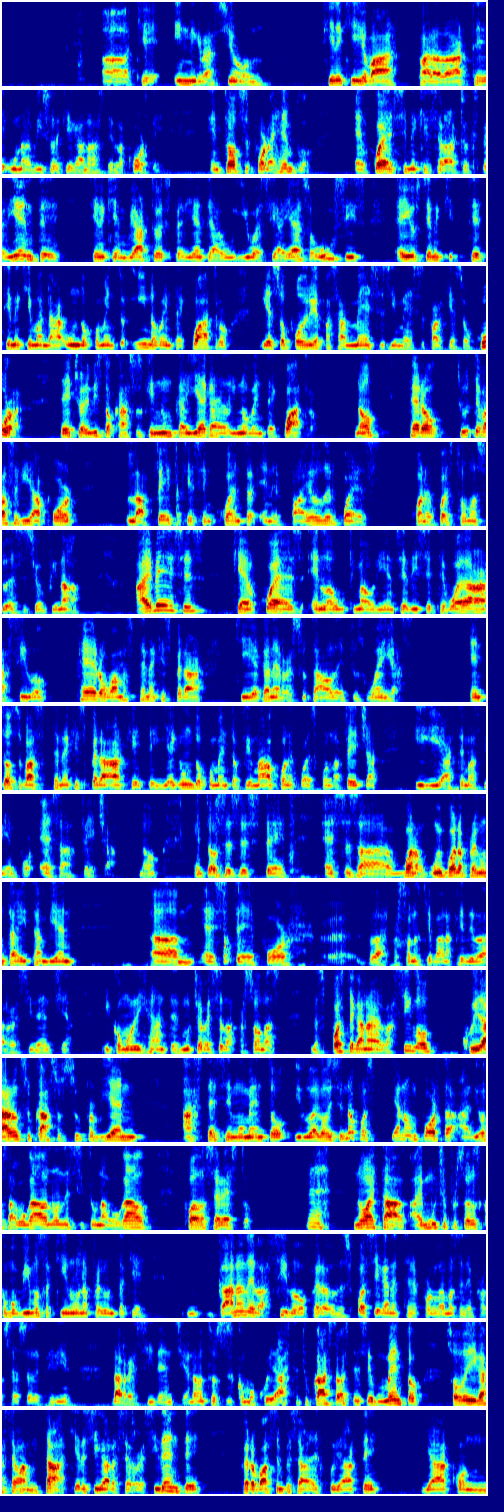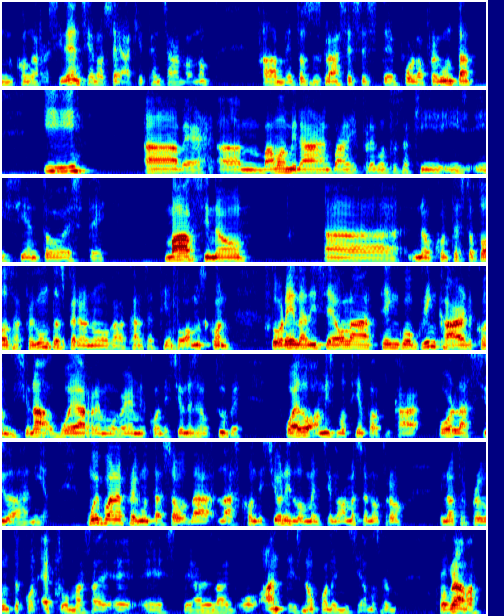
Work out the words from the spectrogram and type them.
ah, que inmigración tiene que llevar para darte un aviso de que ganaste la corte. Entonces, por ejemplo, el juez tiene que cerrar tu expediente, tiene que enviar tu expediente a USCIS o UCIS, ellos tienen que, te tienen que mandar un documento I-94 y eso podría pasar meses y meses para que eso ocurra. De hecho, he visto casos que nunca llega el I-94, ¿no? Pero tú te vas a guiar por la fecha que se encuentra en el file del juez cuando el juez toma su decisión final. Hay veces que el juez en la última audiencia dice, te voy a dar asilo, pero vamos a tener que esperar que lleguen el resultado de tus huellas. Entonces vas a tener que esperar que te llegue un documento firmado con el juez con la fecha y guiarte más bien por esa fecha, ¿no? Entonces, este, esa es, uh, bueno, muy buena pregunta ahí también, um, este, por uh, las personas que van a pedir la residencia. Y como dije antes, muchas veces las personas, después de ganar el asilo, cuidaron su caso súper bien hasta ese momento y luego dicen, no, pues ya no importa, adiós abogado, no necesito un abogado, puedo hacer esto eh, no hay tal. Hay muchas personas, como vimos aquí en una pregunta, que ganan el asilo, pero después llegan a tener problemas en el proceso de pedir la residencia, ¿no? Entonces, como cuidaste tu caso hasta ese momento, solo llegaste a la mitad. Quieres llegar a ser residente, pero vas a empezar a descuidarte ya con, con la residencia. No sé, hay que pensarlo, ¿no? Um, entonces, gracias este, por la pregunta. Y, a ver, um, vamos a mirar varias preguntas aquí y, siento este, mal si no Ah, no contesto todas las preguntas, pero no alcanza tiempo. Vamos con Lorena. Dice, hola, tengo green card condicional. Voy a remover mis condiciones en octubre. ¿Puedo al mismo tiempo aplicar por la ciudadanía? Muy buena pregunta. So, las condiciones lo mencionamos en otro en otra pregunta con Héctor más eh, este, adelante o antes, ¿no? Cuando iniciamos el programa.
